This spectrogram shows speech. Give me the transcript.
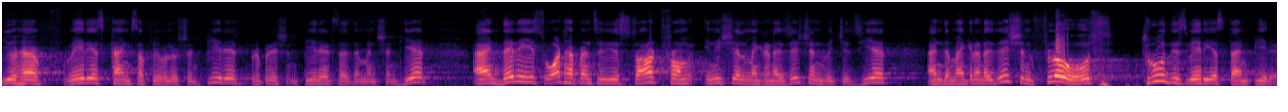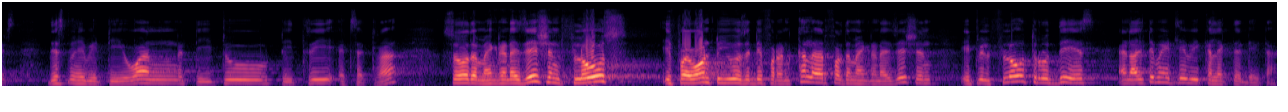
you have various kinds of evolution periods, preparation periods as I mentioned here and there is what happens is you start from initial magnetization which is here and the magnetization flows through these various time periods. This may be T1, T2, T3 etc. So, the magnetization flows if I want to use a different color for the magnetization it will flow through this and ultimately we collect the data.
